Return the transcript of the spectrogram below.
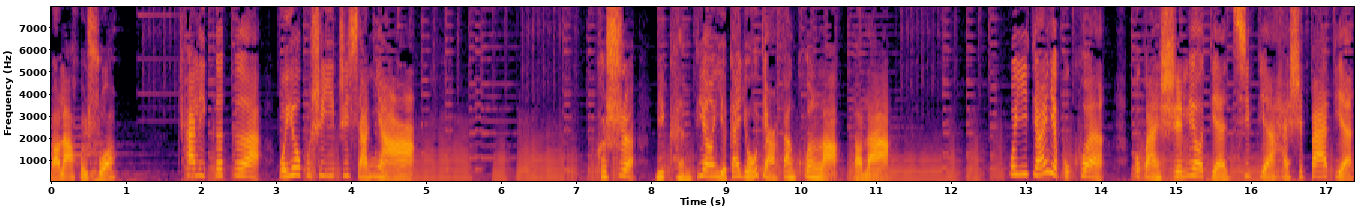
劳拉会说：“查理哥哥，我又不是一只小鸟。”可是你肯定也该有点犯困了，劳拉。我一点也不困。不管是六点、七点还是八点，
